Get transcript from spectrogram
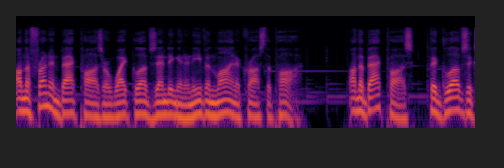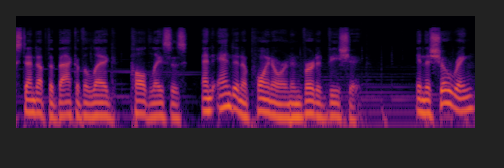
On the front and back paws are white gloves ending in an even line across the paw. On the back paws, the gloves extend up the back of the leg, called laces, and end in a point or an inverted V shape. In the show ring,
